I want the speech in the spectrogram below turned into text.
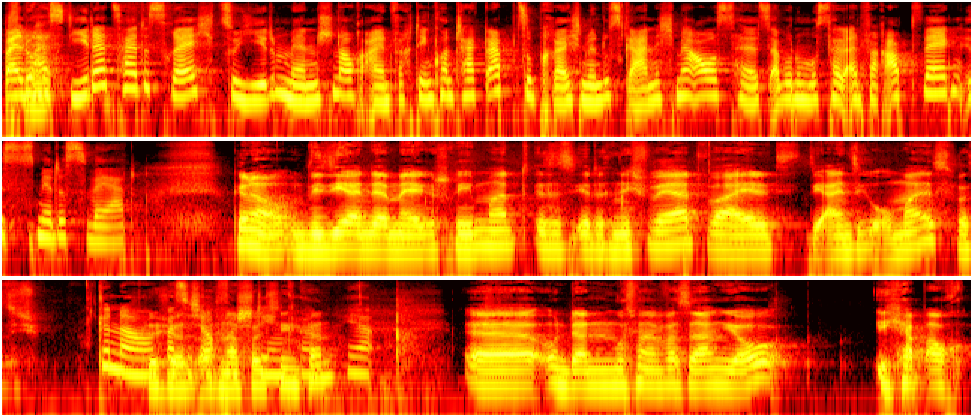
Weil du hast jederzeit das Recht, zu jedem Menschen auch einfach den Kontakt abzubrechen, wenn du es gar nicht mehr aushältst. Aber du musst halt einfach abwägen, ist es mir das wert? Genau, und wie sie ja in der Mail geschrieben hat, ist es ihr das nicht wert, weil es die einzige Oma ist, was ich Genau, was ich auch, auch nachvollziehen verstehen kann. Ja. Äh, und dann muss man einfach sagen, yo, ich habe auch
